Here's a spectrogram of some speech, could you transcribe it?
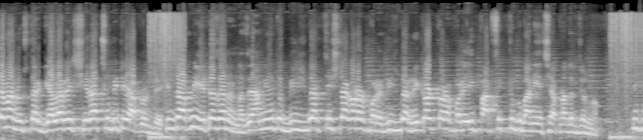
একটা মানুষ তার গ্যালারির সেরা ছবিটি আপলোড দেয়। কিন্তু আপনি এটা জানেন না যে আমি হয়তো বিশ বার চেষ্টা করার পরে, বিশ বার রেকর্ড করার পরে এই পারফেক্টটুকু বানিয়েছি আপনাদের জন্য। ঠিক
